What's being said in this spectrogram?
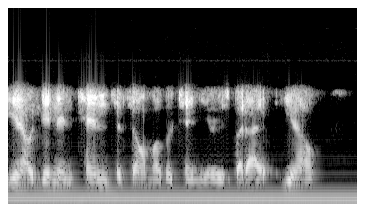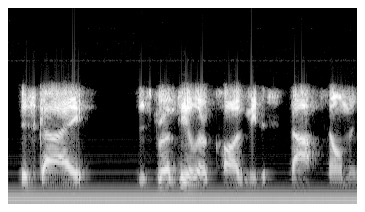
you know, didn't intend to film over 10 years, but I, you know, this guy, this drug dealer caused me to stop filming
